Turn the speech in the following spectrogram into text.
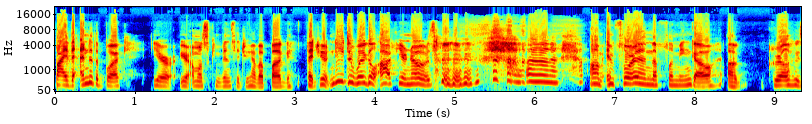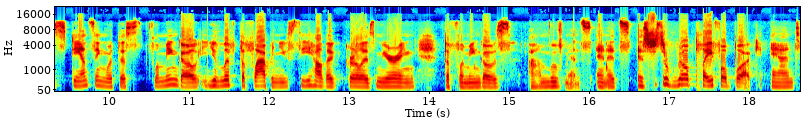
by the end of the book, you're you're almost convinced that you have a bug that you need to wiggle off your nose. uh, um, in Flora and the Flamingo, a girl who's dancing with this flamingo, you lift the flap and you see how the girl is mirroring the flamingo's um, movements, and it's it's just a real playful book. And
